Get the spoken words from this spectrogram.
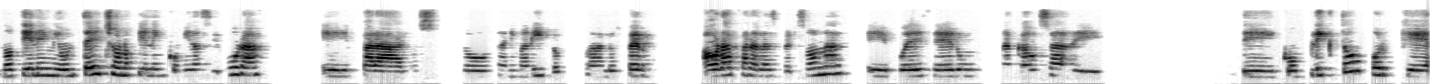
no tienen ni un techo, no tienen comida segura eh, para los, los, animalitos, para los perros. Ahora para las personas eh, puede ser una causa de, de conflicto porque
